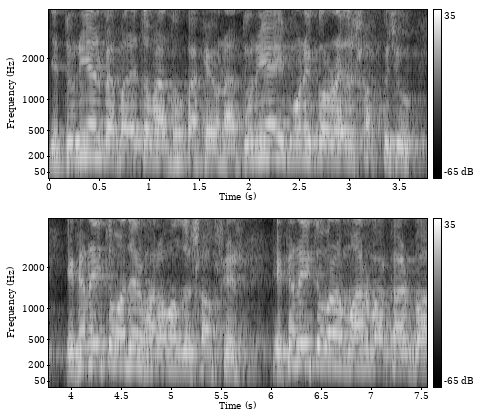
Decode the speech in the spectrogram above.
যে দুনিয়ার ব্যাপারে তোমরা ধোকা খেও না, দুনিয়ায় মনে করো না এদের সব কিছু এখানেই তোমাদের ভালো মন্দ সব শেষ। এখানেই তোমরা মারবা, কাটবা,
